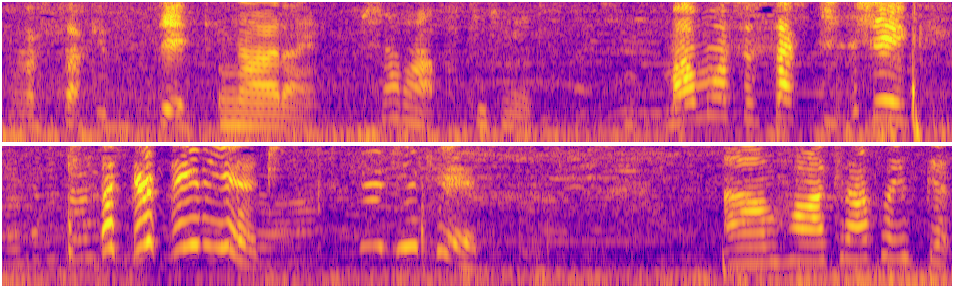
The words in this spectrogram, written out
I'm gonna suck his dick. No, I don't. Shut up, dickhead. Mum wants to suck his dick. You're an idiot. You're a dickhead. Um, hi, can I please get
